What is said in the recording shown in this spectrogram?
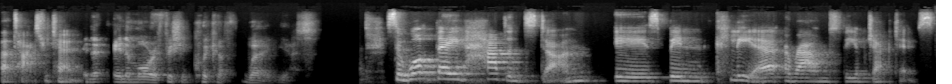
that tax return. In a, in a more efficient, quicker way, yes. So, what they hadn't done is been clear around the objectives.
